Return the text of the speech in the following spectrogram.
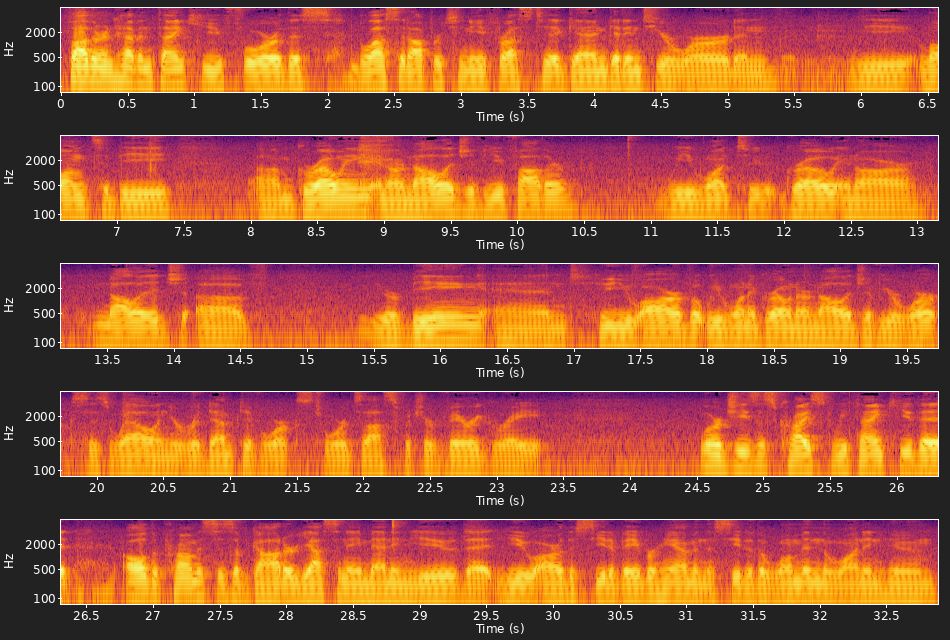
Father in heaven, thank you for this blessed opportunity for us to again get into your word, and we long to be um, growing in our knowledge of you, Father. We want to grow in our knowledge of your being and who you are, but we want to grow in our knowledge of your works as well and your redemptive works towards us, which are very great. Lord Jesus Christ, we thank you that all the promises of God are yes and amen in you, that you are the seed of Abraham and the seed of the woman, the one in whom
